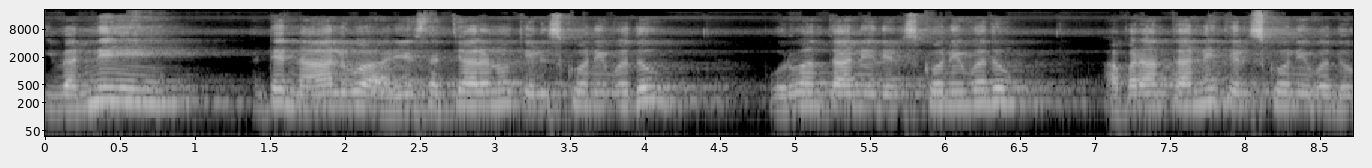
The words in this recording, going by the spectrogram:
ఇవన్నీ అంటే నాలుగు ఆర్య సత్యాలను తెలుసుకోనివ్వదు పూర్వంతాన్ని తెలుసుకోనివ్వదు అపరాంతాన్ని తెలుసుకోనివ్వదు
